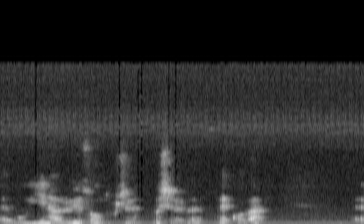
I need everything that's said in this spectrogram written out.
e, bu yeni arayüz oldukça başarılı ve kolay. E,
